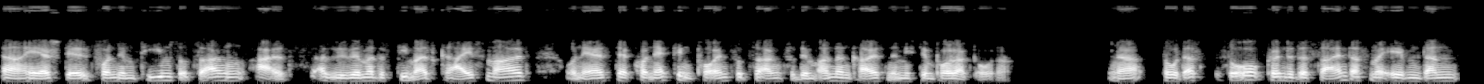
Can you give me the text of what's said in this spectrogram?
äh, herstellt von dem Team sozusagen als, also wie wenn man das Team als Kreis malt und er ist der Connecting Point sozusagen zu dem anderen Kreis, nämlich dem Product Owner. Ja, so das, so könnte das sein, dass man eben dann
